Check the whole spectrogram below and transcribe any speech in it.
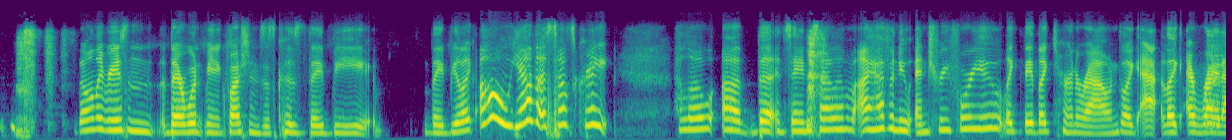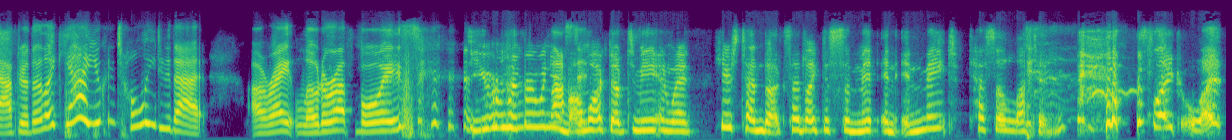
the only reason there wouldn't be any questions is because they'd be they'd be like, oh yeah, that sounds great. Hello, uh, the insane asylum. I have a new entry for you. Like they'd like turn around like at, like uh, right after. They're like, yeah, you can totally do that. All right, load her up, boys. Do you remember when your mom it. walked up to me and went, here's 10 bucks. I'd like to submit an inmate, Tessa Lutton. I was like, what?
